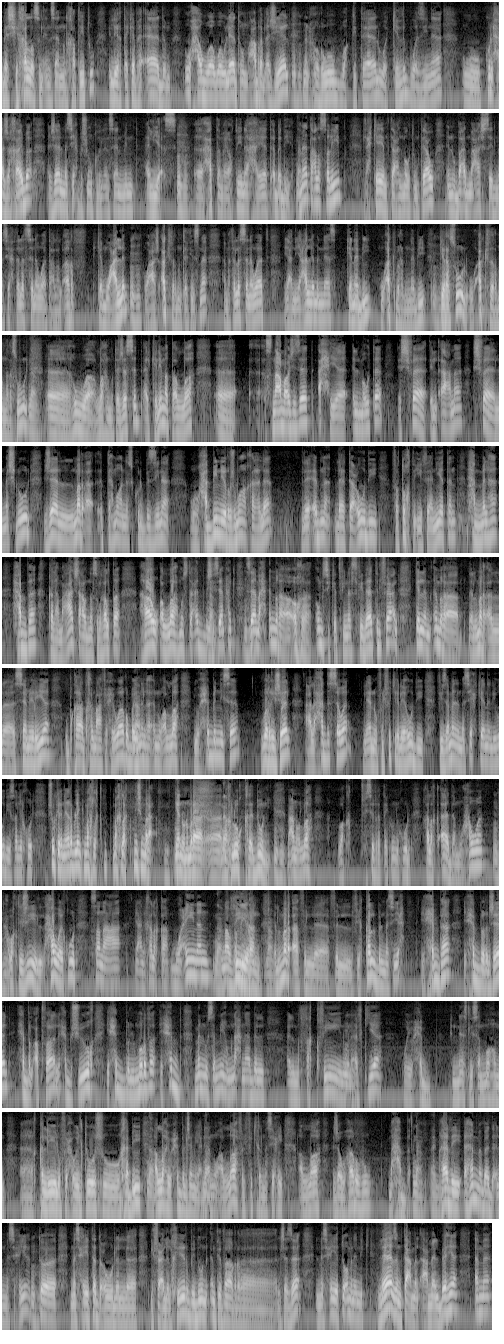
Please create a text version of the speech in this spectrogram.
باش يخلص الإنسان من خطيته اللي ارتكبها آدم وحواء وأولادهم عبر الأجيال من حروب وقتال وكذب وزنا وكل حاجة خايبة. جاء المسيح باش ينقذ الإنسان من اليأس آه، حتى ما يعطينا حياة أبدية. نعم. مات على الصليب الحكاية متاع الموت متاعه أنه بعد ما عاش السيد المسيح ثلاث سنوات على الأرض كمعلم وعاش أكثر من 30 سنة. أما ثلاث سنوات يعني يعلم الناس كنبي وأكبر من نبي كرسول وأكثر من رسول. نعم. آه هو الله المتجسد الكلمة الله آه صنع معجزات أحيا الموتى شفاء الأعمى شفاء المشلول. جاء المرأة اتهموها الناس كل بالزنا وحابين يرجموها قالها لا لا ابنة لا تعودي فتخطئي ثانية حملها حبها قالها ما عادش تعاود نفس الغلطة. هاو الله مستعد باش نعم. يسامحك. سامح امرأة أخرى أمسكت في نفس في ذات الفعل. كلم امرأة المرأة السامرية وبقى دخل معها في حوار وبين نعم. لها أنه الله يحب النساء والرجال على حد السواء لأنه في الفكر اليهودي في زمن المسيح كان اليهودي يصلي يقول شكرا يا رب لانك ما ما خلقتنيش امرأة. كانوا المراه آه، نعم. مخلوق دوني. مع أنه الله وقت في سفر التكوين يقول خلق آدم وحواء. وقت يجي حواء يقول صنع يعني خلق معينا نعم، نظيرا. نعم. المرأة في ال في ال في قلب المسيح يحبها يحب الرجال يحب الأطفال يحب الشيوخ يحب المرضى يحب من نسميهم نحن بالمثقفين والأذكياء ويحب الناس اللي سموهم آه، قليل وفي حويلتوش وغبي نعم. الله يحب الجميع نعم. لأنه الله في الفكر المسيحي الله جوهره محبة. نعم آمين. هذه أهم مبادئ المسيحية. المسيحية تدعو لل- للفعل الخير بدون انتظار آه، الجزاء. المسيحية تؤمن أنك لازم تعمل أعمال باهية أما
